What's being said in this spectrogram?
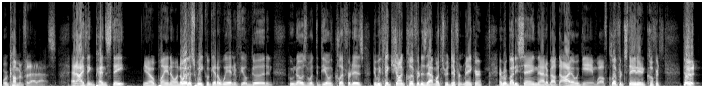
We're coming for that ass. And I think Penn State you know, playing Illinois this week will get a win and feel good. And who knows what the deal with Clifford is? Do we think Sean Clifford is that much of a different maker? Everybody's saying that about the Iowa game. Well, if Clifford stayed in, Clifford's dude.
